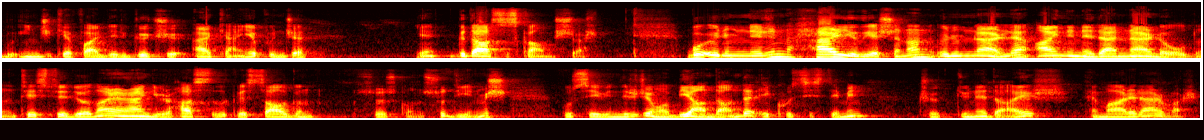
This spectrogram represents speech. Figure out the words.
bu inci kefalleri göçü erken yapınca gıdasız kalmışlar. Bu ölümlerin her yıl yaşanan ölümlerle aynı nedenlerle olduğunu tespit ediyorlar. Herhangi bir hastalık ve salgın söz konusu değilmiş. Bu sevindirici ama bir yandan da ekosistemin çöktüğüne dair emareler var.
